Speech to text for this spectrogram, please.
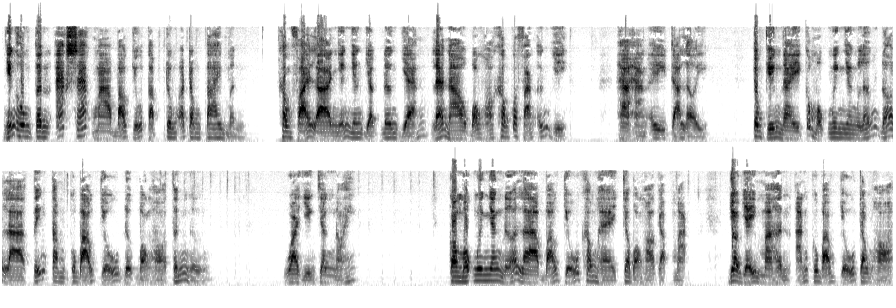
Những hung tinh ác sát mà bảo chủ tập trung ở trong tay mình, không phải là những nhân vật đơn giản, lẽ nào bọn họ không có phản ứng gì? Hà Hàng Y trả lời, trong chuyện này có một nguyên nhân lớn đó là tiếng tâm của bảo chủ được bọn họ tín ngưỡng. Hoa Diện Chân nói, còn một nguyên nhân nữa là bảo chủ không hề cho bọn họ gặp mặt. Do vậy mà hình ảnh của bảo chủ trong họ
